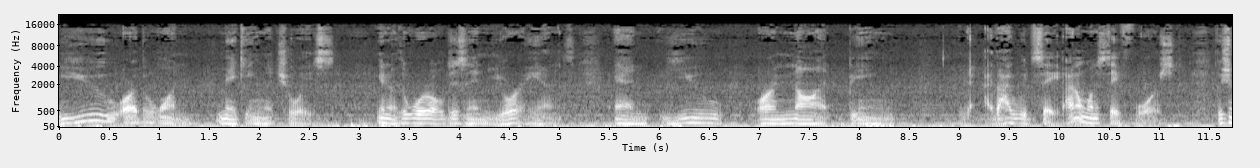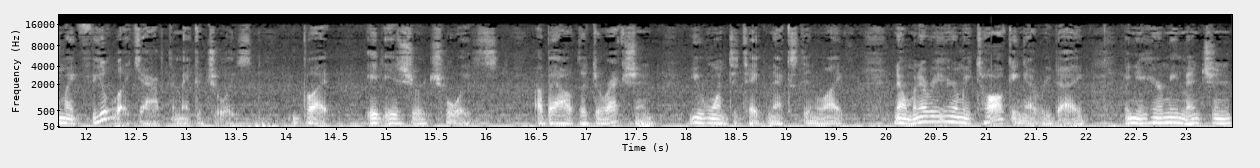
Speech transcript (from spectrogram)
You are the one making the choice. You know, the world is in your hands, and you are not being, I would say, I don't want to say forced, because you might feel like you have to make a choice, but it is your choice about the direction you want to take next in life. Now, whenever you hear me talking every day, and you hear me mention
